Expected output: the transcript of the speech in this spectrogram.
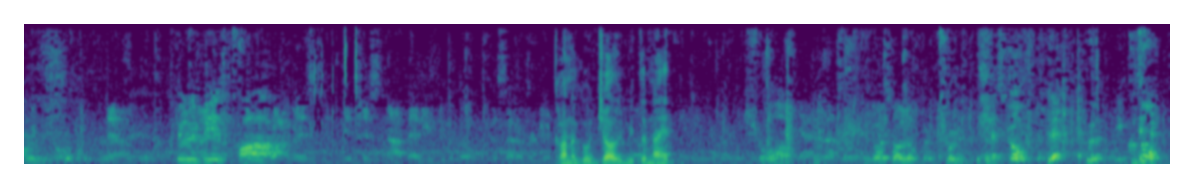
Jollibee is far. Gonna go the setup. Gonna go Jollibee tonight? Sure. Let's go.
